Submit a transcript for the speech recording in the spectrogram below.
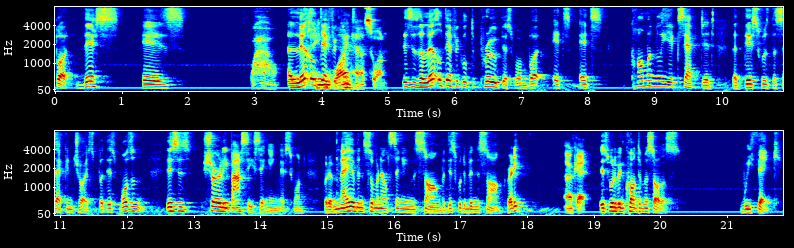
But this is Wow. a little Amy difficult. Winehouse one. This is a little difficult to prove this one, but it's it's commonly accepted that this was the second choice. But this wasn't. This is Shirley Bassey singing this one, but it may have been someone else singing the song. But this would have been the song. Ready? Okay. This would have been Quantum of Solace. We think.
